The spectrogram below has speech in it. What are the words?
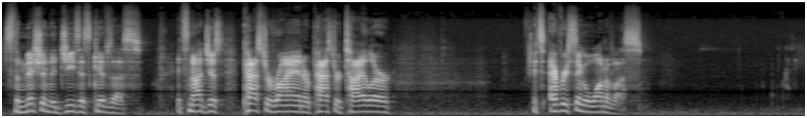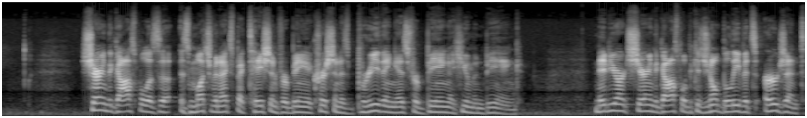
It's the mission that Jesus gives us. It's not just Pastor Ryan or Pastor Tyler, it's every single one of us. Sharing the gospel is as much of an expectation for being a Christian as breathing is for being a human being. Maybe you aren't sharing the gospel because you don't believe it's urgent.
